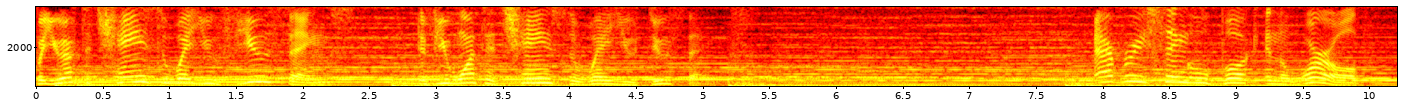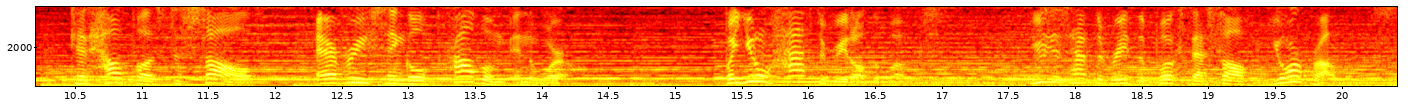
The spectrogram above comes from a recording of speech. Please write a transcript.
But you have to change the way you view things if you want to change the way you do things. Every single book in the world can help us to solve every single problem in the world. But you don't have to read all the books. You just have to read the books that solve your problems.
